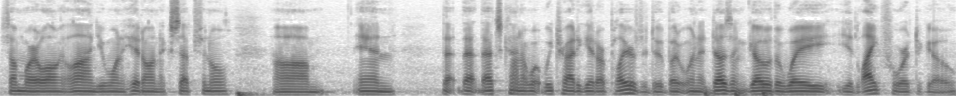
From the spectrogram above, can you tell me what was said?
Somewhere along the line, you want to hit on exceptional, um, and that, that that's kind of what we try to get our players to do. But when it doesn't go the way you'd like for it to go,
